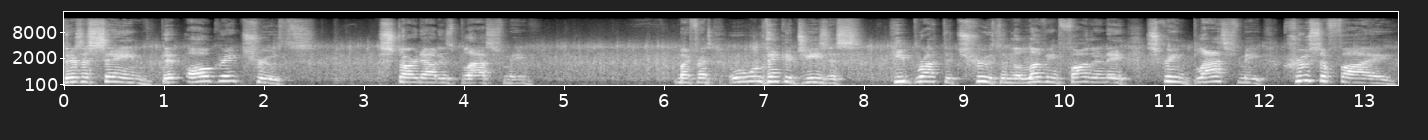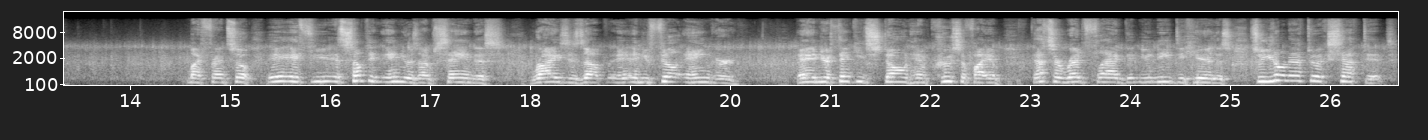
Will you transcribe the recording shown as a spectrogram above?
There's a saying that all great truths start out as blasphemy. My friends, think of Jesus. He brought the truth and the loving Father, and they screamed blasphemy, crucify, my friend. So if, you, if something in you as I'm saying this rises up and you feel anger and you're thinking stone him, crucify him, that's a red flag that you need to hear this. So you don't have to accept it,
